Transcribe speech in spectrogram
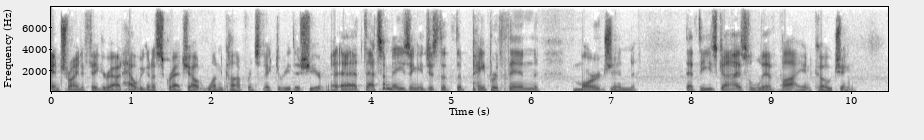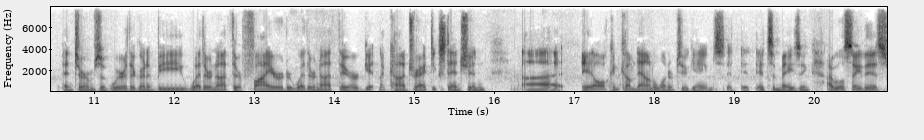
and trying to figure out how we're going to scratch out one conference victory this year. That's amazing. It just the, the paper thin margin that these guys live by in coaching in terms of where they're going to be, whether or not they're fired or whether or not they're getting a contract extension. Uh, it all can come down to one or two games. It, it, it's amazing. I will say this.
